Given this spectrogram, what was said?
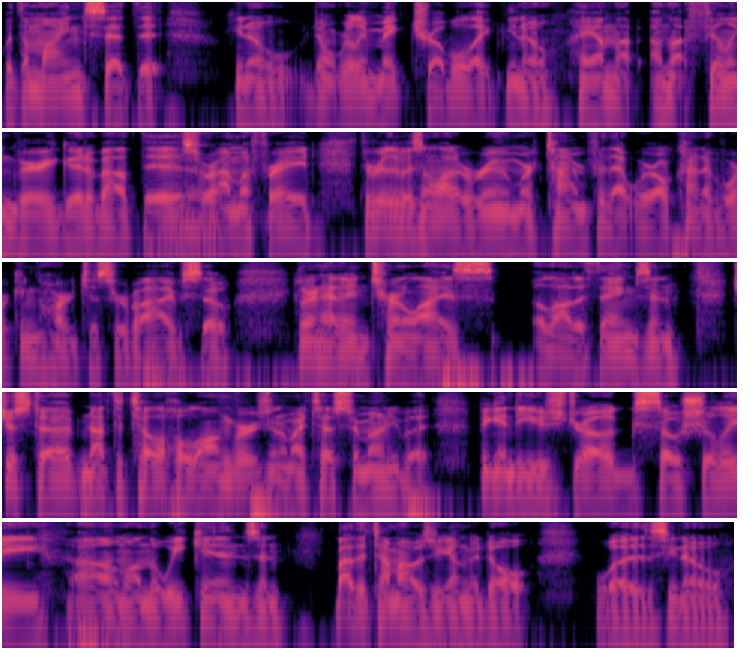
with a mindset that you know don't really make trouble like you know hey i'm not i'm not feeling very good about this or i'm afraid there really wasn't a lot of room or time for that we're all kind of working hard to survive so learn how to internalize a lot of things. And just uh, not to tell a whole long version of my testimony but begin to use drugs socially um, on the weekends. And by the time i was a young adult was you know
